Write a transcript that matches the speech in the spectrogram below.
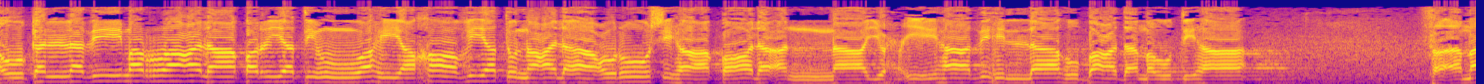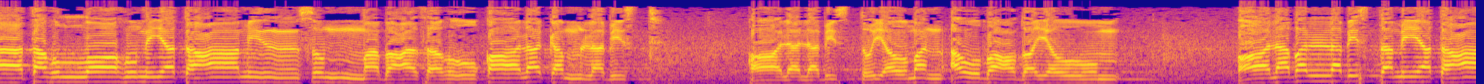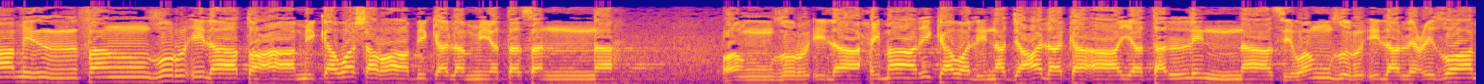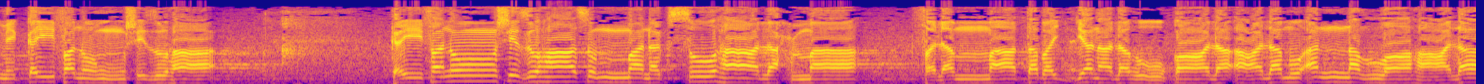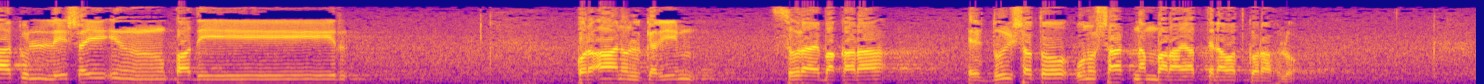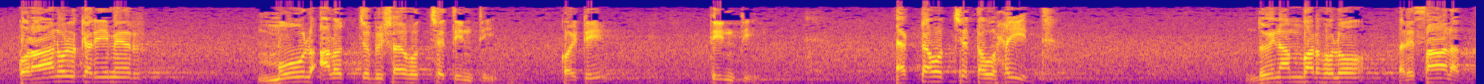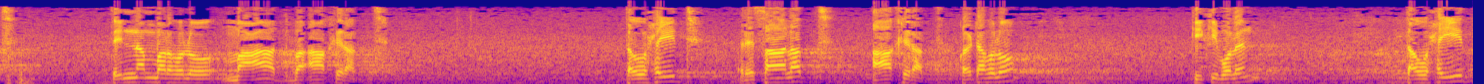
أو كالذي مر على قرية وهي خاوية على عروشها قال أنا يحيي هذه الله بعد موتها. فأماته الله مئة عام ثم بعثه. قال كم لبست؟ قال لبست يوما أو بعض يوم. قال بل لبست مئة عام فانظر إلى طعامك وشرابك لم يتسنه. وانظر إلى حمارك ولنجعلك آية للناس. وانظر إلى العظام كيف ننشزها. كيف ننشزها ثم نكسوها لحما. فلما تبين له قال اعلم ان الله على كل شيء قدير কোরআনুল করিম সুরায় বাকারা এর দুইশত উনষাট নম্বর আয়াত তেলাওয়াত করা হল কোরআনুল করিমের মূল আলোচ্য বিষয় হচ্ছে তিনটি কয়টি তিনটি একটা হচ্ছে তৌহিদ, দুই নাম্বার হল রেসালাত, তিন নাম্বার হল মাদ বা আখেরাত। তৌহিদ, রেসালাত, আখেরাত, কয়টা হলো? কি কি বলেন? তৌহিদ,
